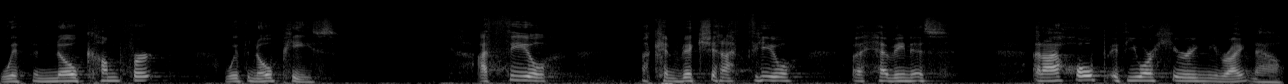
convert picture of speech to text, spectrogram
with no comfort, with no peace. I feel a conviction, I feel a heaviness. And I hope if you are hearing me right now,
